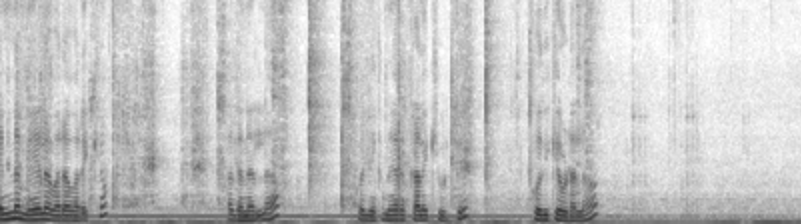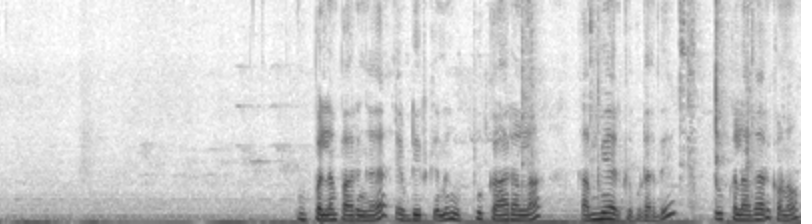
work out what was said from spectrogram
எண்ணெய் மேலே வர வரைக்கும் அதை நல்லா கொஞ்சம் நேரம் கலக்கி விட்டு கொதிக்க விடலாம். உப்பெல்லாம் பாருங்கள் எப்படி இருக்குன்னு. உப்பு காரம்லாம் கம்மியாக இருக்கக்கூடாது. தூக்கலாக தான் இருக்கணும்.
